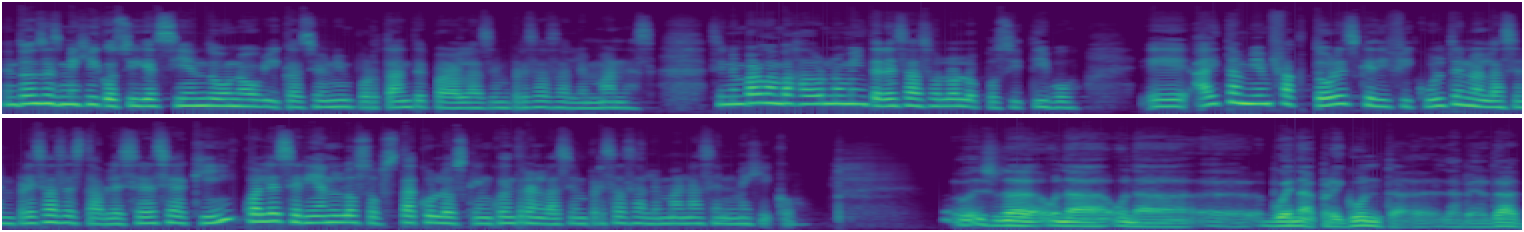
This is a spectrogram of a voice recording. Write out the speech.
Entonces México sigue siendo una ubicación importante para las empresas alemanas. Sin embargo, embajador, no me interesa solo lo positivo. Eh, ¿Hay también factores que dificulten a las empresas establecerse aquí? ¿Cuáles serían los obstáculos que encuentran las empresas alemanas en México? Es una, eh, buena pregunta, la verdad.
